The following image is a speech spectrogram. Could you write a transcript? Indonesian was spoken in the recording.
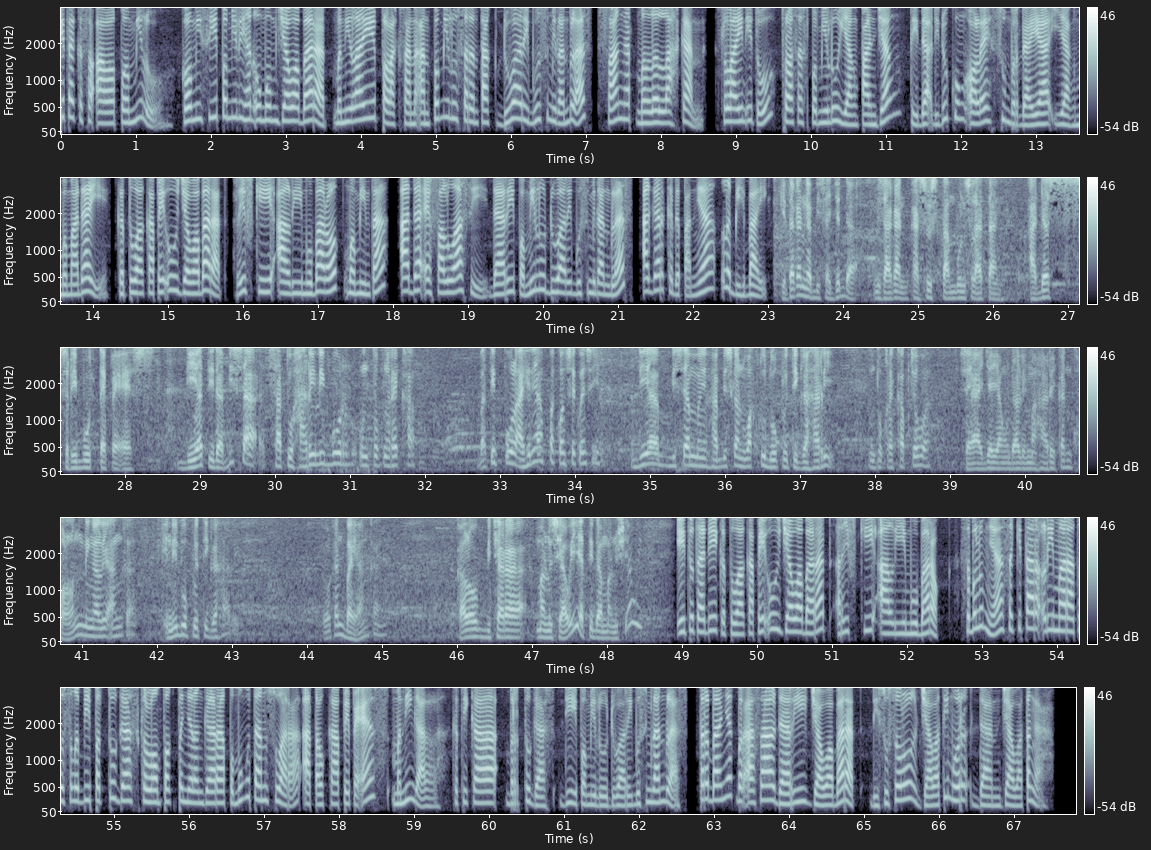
kita ke soal pemilu. Komisi Pemilihan Umum Jawa Barat menilai pelaksanaan pemilu serentak 2019 sangat melelahkan. Selain itu, proses pemilu yang panjang tidak didukung oleh sumber daya yang memadai. Ketua KPU Jawa Barat, Rifki Ali Mubarok, meminta ada evaluasi dari pemilu 2019 agar ke depannya lebih baik. Kita kan nggak bisa jeda. Misalkan kasus Tambun Selatan, ada 1000 TPS dia tidak bisa satu hari libur untuk ngerekap. Berarti pula akhirnya apa konsekuensinya? Dia bisa menghabiskan waktu 23 hari untuk rekap coba. Saya aja yang udah lima hari kan koleng ningali angka. Ini 23 hari. Coba kan bayangkan. Kalau bicara manusiawi ya tidak manusiawi. Itu tadi Ketua KPU Jawa Barat Rifki Ali Mubarok. Sebelumnya, sekitar 500 lebih petugas kelompok penyelenggara pemungutan suara atau KPPS meninggal ketika bertugas di pemilu 2019. Terbanyak berasal dari Jawa Barat, disusul Jawa Timur dan Jawa Tengah.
